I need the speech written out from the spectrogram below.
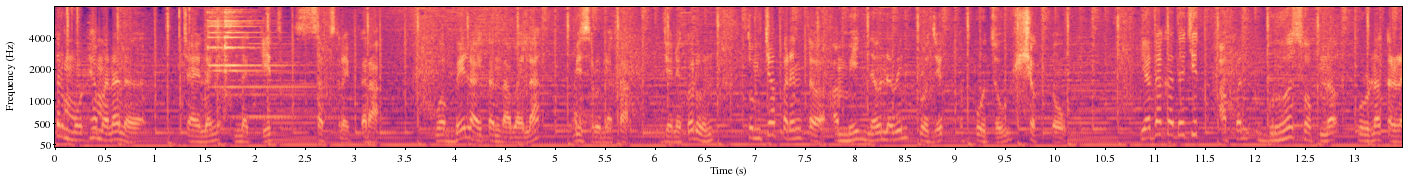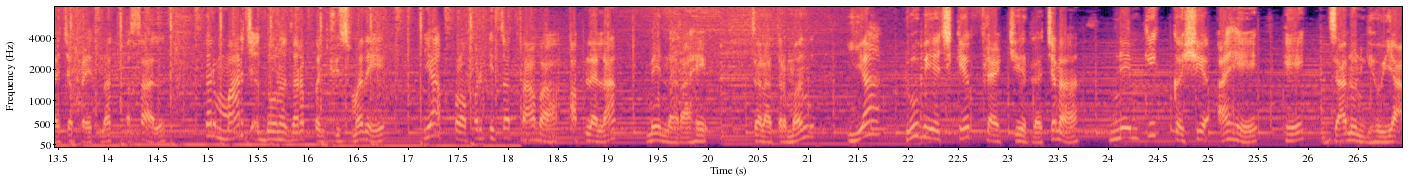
तर मोठ्या मनानं चॅनल नक्कीच सबस्क्राईब करा. व बेल आयकन दाबायला विसरू नका. जेणेकरून तुमच्यापर्यंत आम्ही नवनवीन प्रोजेक्ट पोहोचवू शकतो. यदा कदाचित आपण गृहस्वप्न पूर्ण करण्याच्या प्रयत्नात असाल तर मार्च दोन हजार पंचवीसमध्ये या प्रॉपर्टीचा ताबा आपल्याला मिळणार आहे. चला तर मग या टू बी एच के फ्लॅटची रचना नेमकी कशी आहे हे जाणून घेऊया.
